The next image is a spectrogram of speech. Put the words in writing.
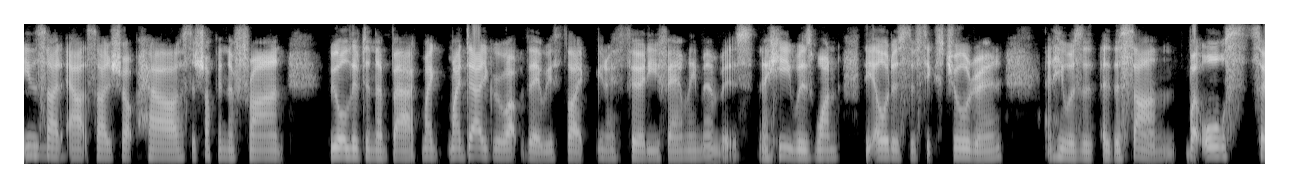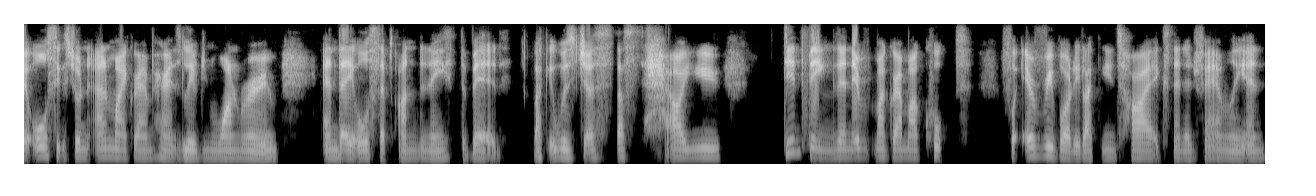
inside, mm. outside shop house, the shop in the front. We all lived in the back. My my dad grew up there with like you know thirty family members. Now he was one, the eldest of six children, and he was a, a, the son. But all so all six children and my grandparents lived in one room, and they all slept underneath the bed. Like it was just that's how you did things. And every, my grandma cooked for everybody, like the entire extended family. And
